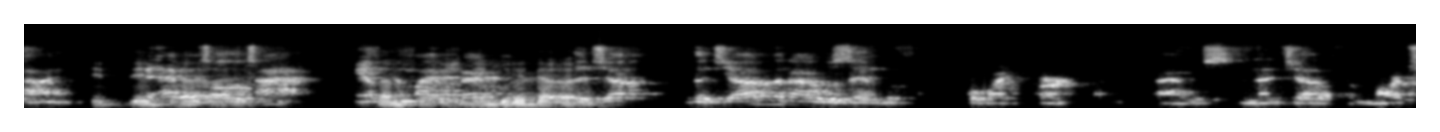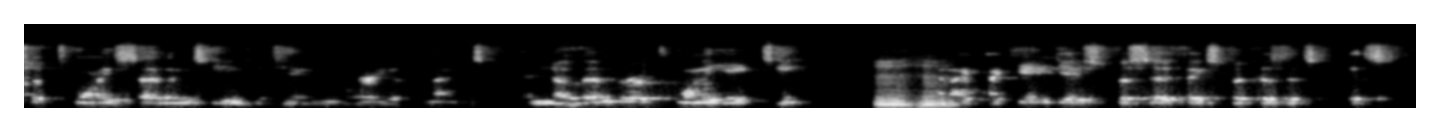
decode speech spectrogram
time. It, it, it happens all the time. And my, the job, the job that I was in before my current one, I was in that job from March of 2017 to January of 19. In November of 2018, mm-hmm. and I, I, can't give specifics because it's it's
